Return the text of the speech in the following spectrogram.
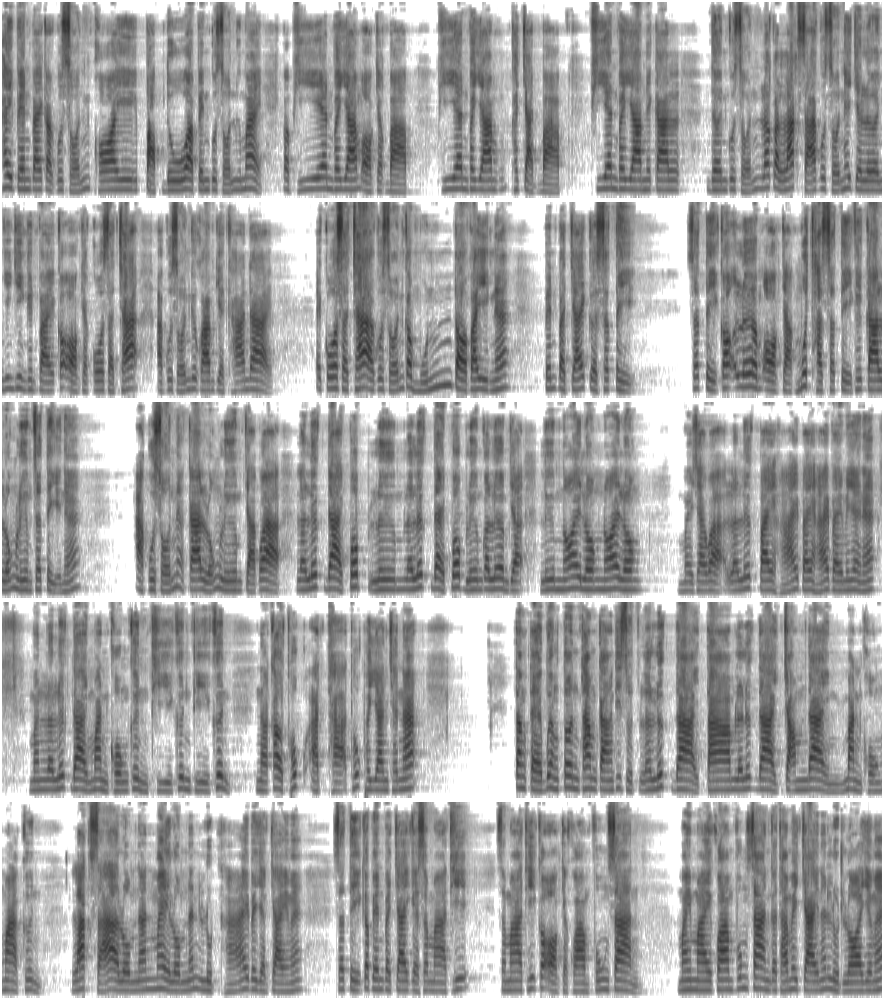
ให้เป็นไปกับกุศลคอยปรับดูว่าเป็นกุศลหรือไม่ ก็เพียรพยายามออกจากบาป เพียรพยายามขจัดบาป เพียรพยายามในการเดินกุศล แล้วก็รักษากุศลให้เจริญยิ่งยิ่งขึ้นไป ก็ออกจากโกสัจฉะอกุศลคือความเกียจค้านได้ไอโกสัจฉะอกุศลก็หมุนต่อไปอีกนะ เป็นปัจจัยเกิดสติ สติก็เริ่มออกจากมุทัสติคือการหลงลืมสตินะ อกุศลการหลงลืมจากว่าระลึกได้ปุ๊บลืมระลึกได้ปุ๊บลืมก็เริ่มจะลืมน้อยลงน้อยลง ไม่ใช่ว่าระลึกไปหายไปหายไปไม่ใช่นะ มันระลึกได้มั่นคงขึ้นทีขึ้นทีขึ้นนะเข้าทุกอัฏฐะทุกพยัญชนะ ตั้งแต่เบื้องต้นท่ามกลางที่สุดระลึกได้ตามระลึกได้จำได้มั่นคงมากขึ้น รักษาอารมณ์นั้นไม่อารมณ์นั้นหลุดหายไปจากใจไหม สติก็เป็นปัจจัยแก่สมาธิ สมาธิก็ออกจากความฟุ้งซ่านใหม่ๆความฟุ้งซ่านก็ทำให้ใจนั้นหลุดลอยใช่ไหม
